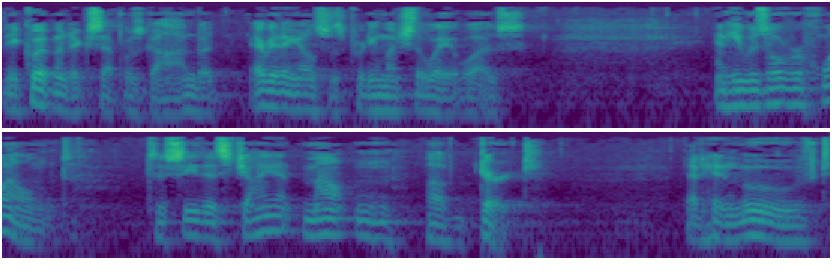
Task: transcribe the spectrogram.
The equipment except was gone, but everything else was pretty much the way it was. And he was overwhelmed to see this giant mountain of dirt that had moved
